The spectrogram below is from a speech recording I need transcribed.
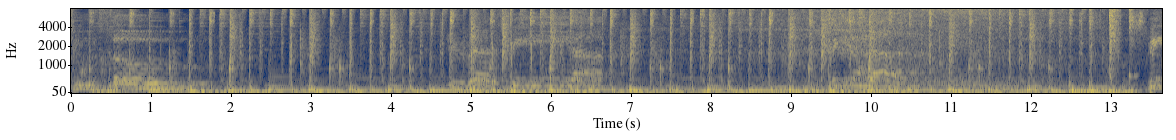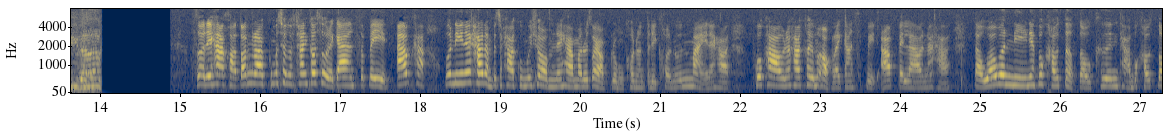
too slow. วัสดีค่ะ ขอต้อนรับคุณผู้ชมทุกท่านเข้าสู่รายการ Speed Up ค่ะ วันนี้นะคะหนังจะพาคุณผู้ชมนะคะมารู้จักกับกลุ่มคนดนตรีคนรุ่นใหม่นะคะ พวกเขานะคะเคยมาออกรายการ Speed Up ไปแล้วนะคะ แต่ว่าวันนี้เนี่ยพวกเขาเติบโตขึ้นค่ะ พวกเขาโต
